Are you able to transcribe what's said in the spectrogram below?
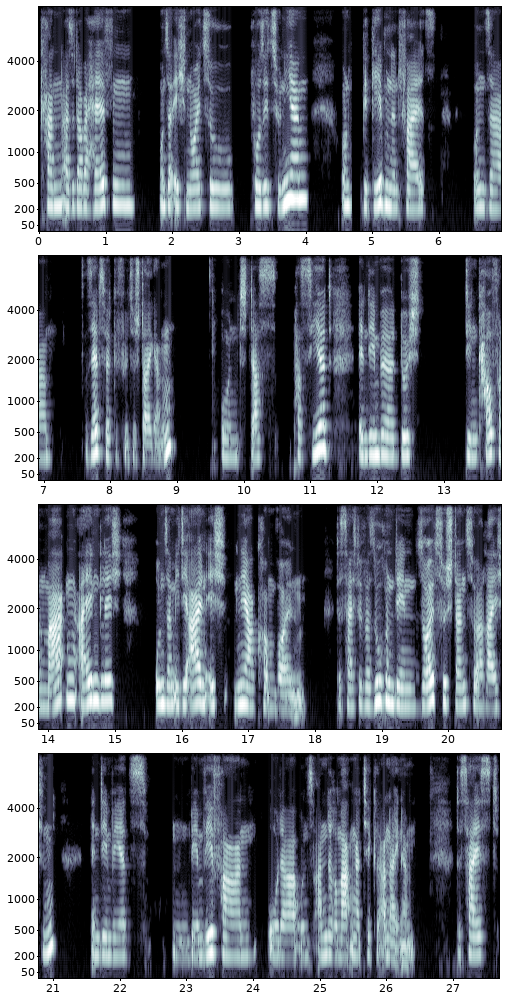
kann also dabei helfen, unser Ich neu zu positionieren und gegebenenfalls unser Selbstwertgefühl zu steigern. Und das passiert, indem wir durch den Kauf von Marken eigentlich unserem idealen Ich näher kommen wollen. Das heißt, wir versuchen den Sollzustand zu erreichen, indem wir jetzt ein BMW fahren oder uns andere Markenartikel aneignen. Das heißt,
